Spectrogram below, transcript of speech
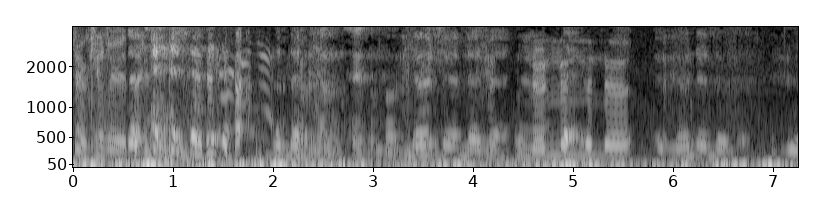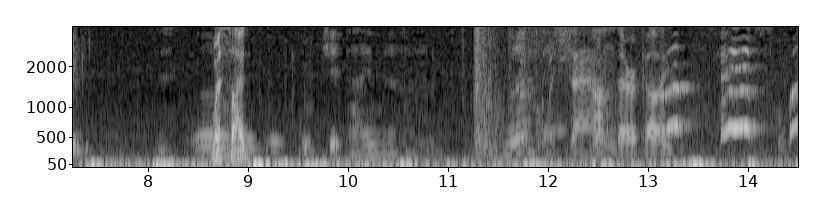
Don't catch me with no, that. no, no, Come and say some fucking no, shit. no, no, No, no, no, no. no, no, no, no. Oh, West side? Oh, shit, hi, what up? What up, Fab? Sam. Um, they're repelling. Fab squad?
